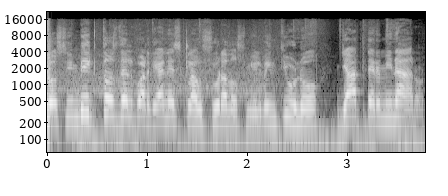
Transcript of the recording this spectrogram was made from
Los invictos del Guardianes Clausura 2021 ya terminaron.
